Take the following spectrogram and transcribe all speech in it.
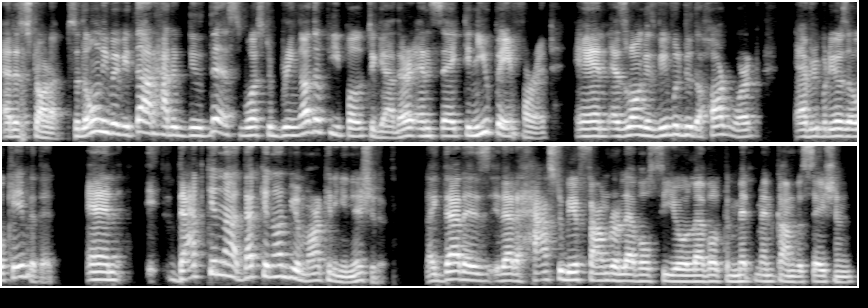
at a startup. So the only way we thought how to do this was to bring other people together and say, "Can you pay for it?" And as long as we will do the hard work, everybody was okay with it. And that cannot that cannot be a marketing initiative. Like that is that has to be a founder level ceo level commitment conversation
